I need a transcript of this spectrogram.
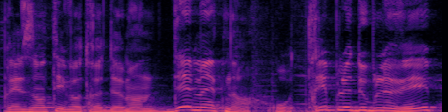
présentez votre demande dès maintenant au www.gov.nt.ca/afe.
